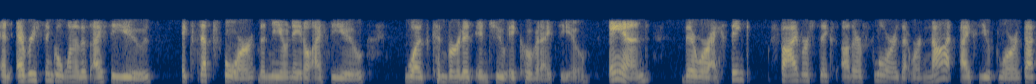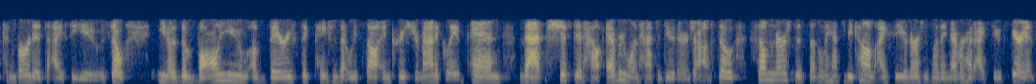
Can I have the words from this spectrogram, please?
and every single one of those ICUs, except for the neonatal ICU, was converted into a COVID ICU. And there were, I think, five or six other floors that were not ICU floors that converted to ICU. So you know, the volume of very sick patients that we saw increased dramatically. And that shifted how everyone had to do their job. So some nurses suddenly had to become ICU nurses when they never had ICU experience.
